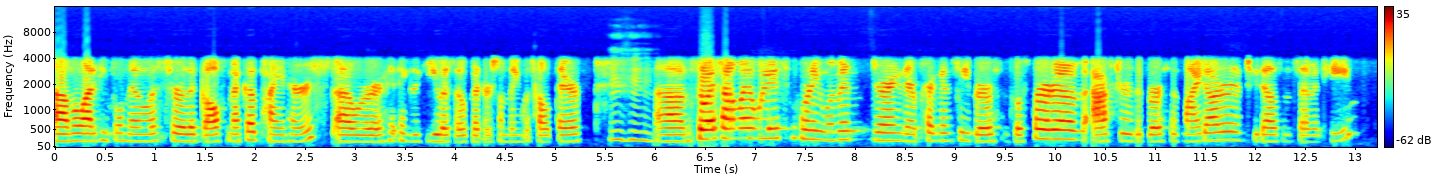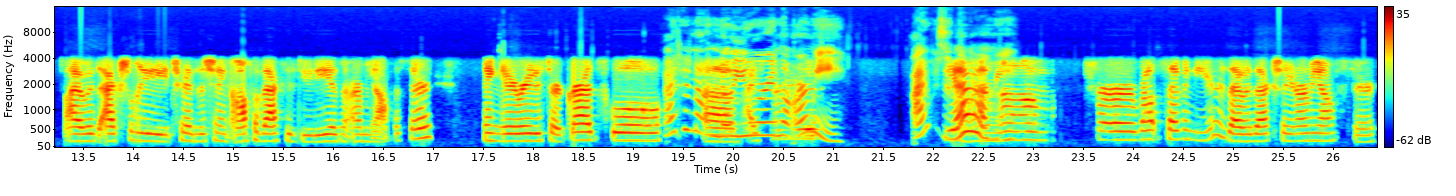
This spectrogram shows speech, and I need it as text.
Um, a lot of people know us for the golf mecca Pinehurst, uh, where I think the U.S. Open or something was held there. Mm-hmm. Um, so I found my way supporting women during their pregnancy, birth, and postpartum after the birth of my daughter in 2017. I was actually transitioning off of active duty as an Army officer and getting ready to start grad school. I did not um, know you were in the Army. I was in yeah, the Army. Um, for about seven years, I was actually an Army officer.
